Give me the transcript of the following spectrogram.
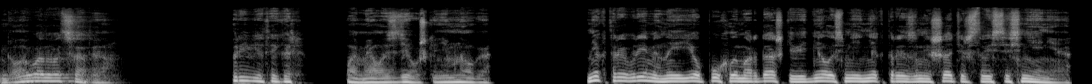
Глава двадцатая. «Привет, Игорь», — помялась девушка немного. Некоторое время на ее пухлой мордашке виднелось мне некоторое замешательство и стеснение.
